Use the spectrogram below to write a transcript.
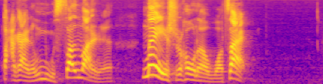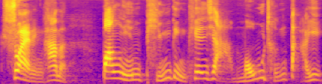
大概能募三万人。那时候呢，我再率领他们帮您平定天下，谋成大业。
